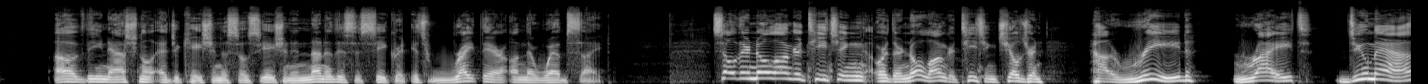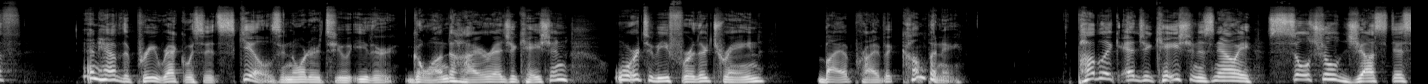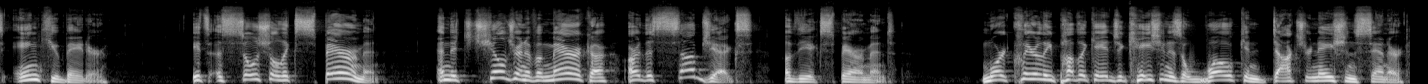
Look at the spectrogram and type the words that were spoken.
of the National Education Association. And none of this is secret, it's right there on their website. So they're no longer teaching, or they're no longer teaching children how to read, write, do math, and have the prerequisite skills in order to either go on to higher education or to be further trained by a private company. Public education is now a social justice incubator. It's a social experiment, and the children of America are the subjects of the experiment. More clearly, public education is a woke indoctrination center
